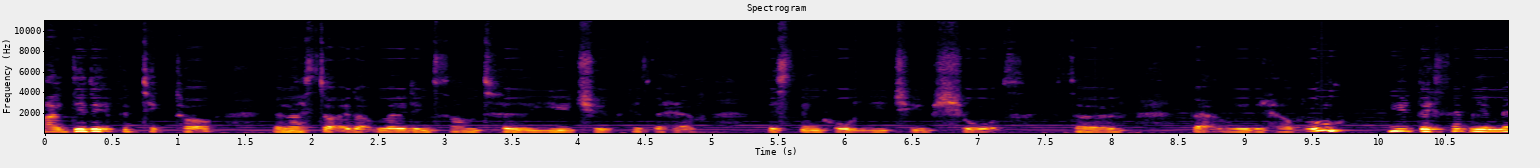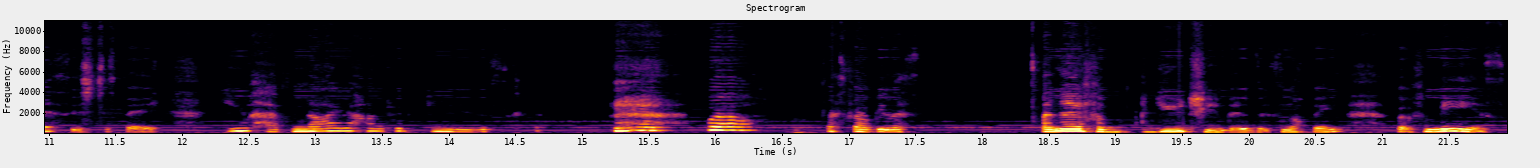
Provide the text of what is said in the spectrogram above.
I did it for TikTok then I started uploading some to YouTube because they have this thing called YouTube Shorts. So that really helped. Oh, you they sent me a message to say you have 900 views. well, that's fabulous. I know for YouTubers it's nothing, but for me it's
